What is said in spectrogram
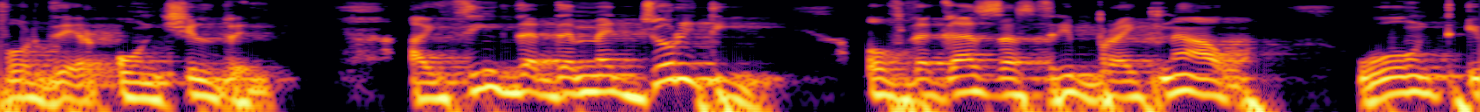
for their own children. I think that the majority of the Gaza Strip right now want eh,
